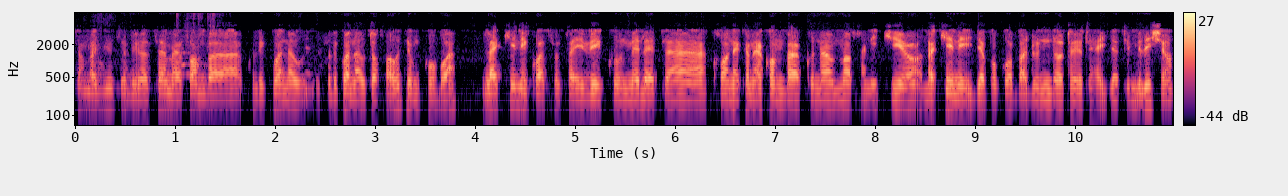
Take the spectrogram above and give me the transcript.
Kama jinsi ulivyosema kwamba kulikuwa na kulikuwa na utofauti mkubwa, lakini kwa sasa hivi kumeleta kuonekana ya kwamba kuna mafanikio, lakini ijapokuwa bado ndoto yote haijatimilishwa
